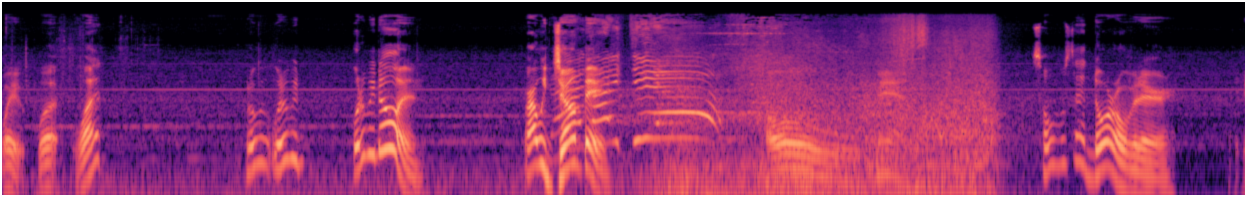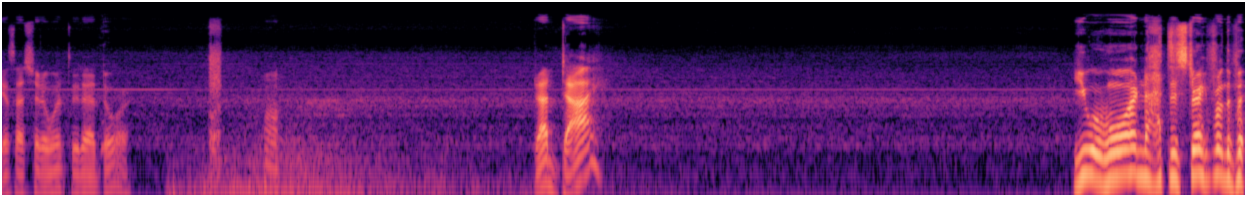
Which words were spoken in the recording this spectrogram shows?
Wait, what? What? What are we? What are we? What are we doing? Where are we jumping? Oh man. So what was that door over there? I guess I should have went through that door. Huh. Did I die? You were warned not to stray from the...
